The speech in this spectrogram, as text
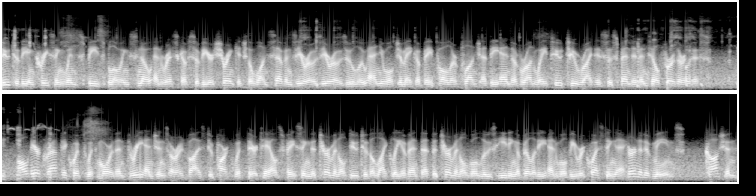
Due to the increasing wind speeds blowing snow and risk of severe shrinkage, the 1700 Zulu annual Jamaica Bay polar plunge at the end of runway 22 right is suspended until further notice. All aircraft equipped with more than three engines are advised to park with their tails facing the terminal due to the likely event that the terminal will lose heating ability and will be requesting alternative means. Caution.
